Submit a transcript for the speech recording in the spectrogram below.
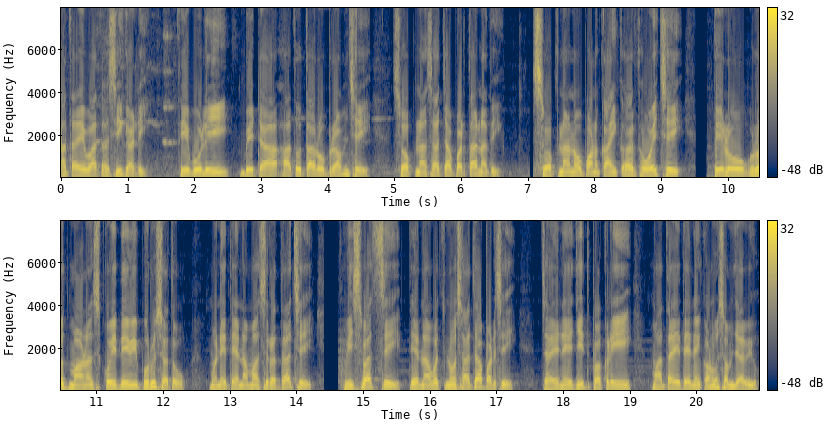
માતાએ વાત હસી કાઢી. તે બોલી, બેટા, આ તો તારો ભ્રમ છે. સ્વપ્ન સાચા પડતા નથી. સ્વપ્નનો પણ કાંઈક અર્થ હોય છે. પેલો વૃદ્ધ માણસ કોઈ દેવી પુરુષ હતો. મને તેનામાં શ્રદ્ધા છે. વિશ્વાસ છે. તેના વચનો સાચા પડશે. જયને જીત પકડી, માતાએ તેને ઘણું સમજાવ્યું.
